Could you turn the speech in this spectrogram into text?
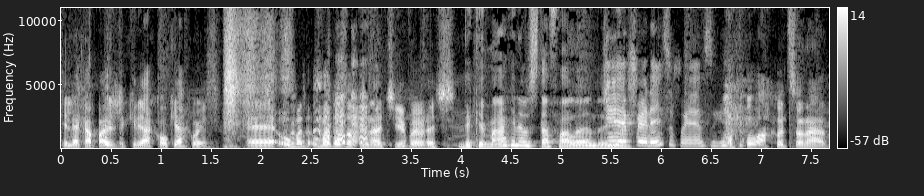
ele é capaz de criar qualquer coisa. É, uma, uma das alternativas. De que máquina você está falando? Que aí? referência foi essa? O ar-condicionado.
